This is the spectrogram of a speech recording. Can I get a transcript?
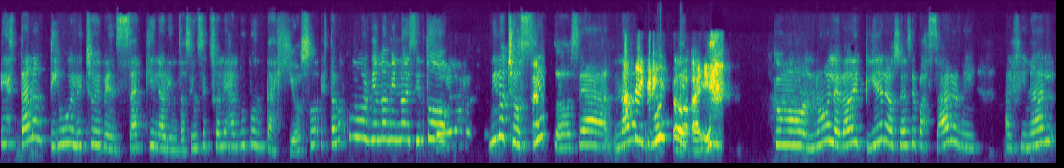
es tan antiguo el hecho de pensar que la orientación sexual es algo contagioso. Estamos como volviendo a 1900, 1800, o sea, nada. de Cristo ahí como, no, la edad de piedra, o sea, se pasaron y al final,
